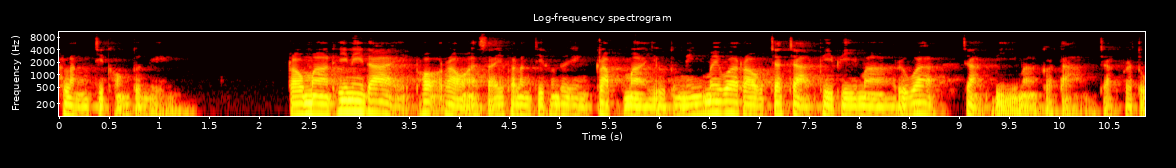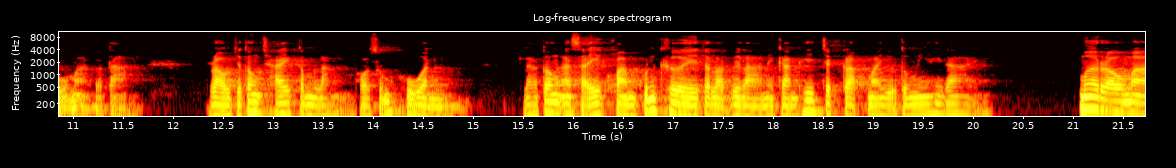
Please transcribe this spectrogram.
พลังจิตของตนเอง เรามาที่นี่ได้ เพราะเราอาศัยพลังจิตของตัวเองกลับมาอยู่ตรงนี้ ไม่ว่าเราจะจากพีพีมาหรือว่าจากบีมาก็ตาม จากประตูมาก็ตาม เราจะต้องใช้กำลังพอสมควร แล้วต้องอาศัยความคุ้นเคยตลอดเวลาในการที่จะกลับมาอยู่ตรงนี้ให้ได้ เมื่อเรามา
